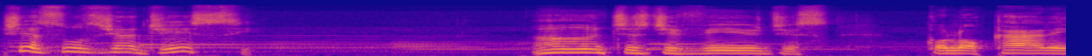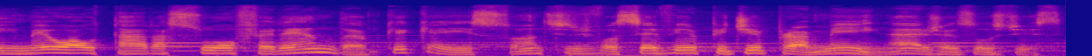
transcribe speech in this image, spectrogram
Jesus já disse: Antes de virdes colocar em meu altar a sua oferenda, o que, que é isso? Antes de você vir pedir para mim, né? Jesus disse.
